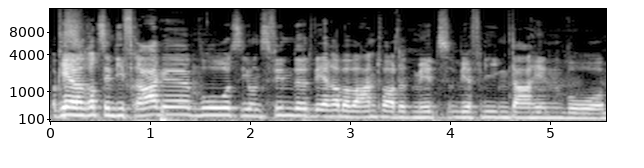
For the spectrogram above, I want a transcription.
Okay, dann trotzdem die Frage, wo sie uns findet, wäre aber beantwortet mit, wir fliegen dahin, wo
